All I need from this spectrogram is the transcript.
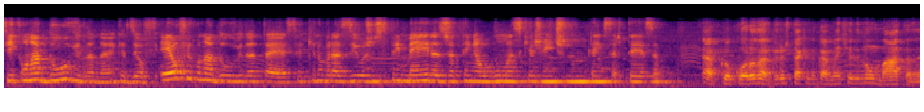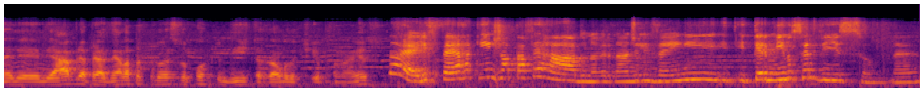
ficam na dúvida, né? Quer dizer, eu, eu fico na dúvida até se aqui no Brasil as primeiras já tem algumas que a gente não tem certeza. É, porque o coronavírus tecnicamente ele não mata, né? Ele, ele abre a janela para doenças oportunistas, algo do tipo, não é isso? É, ele ferra quem já está ferrado, na verdade, ele vem e, e, termina o serviço, né?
